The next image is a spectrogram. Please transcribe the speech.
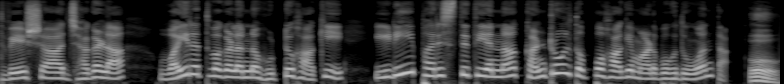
ದ್ವೇಷ ಜಗಳ ವೈರತ್ವಗಳನ್ನ ಹುಟ್ಟುಹಾಕಿ ಇಡೀ ಪರಿಸ್ಥಿತಿಯನ್ನ ಕಂಟ್ರೋಲ್ ತಪ್ಪೋ ಹಾಗೆ ಮಾಡಬಹುದು ಅಂತ. ಓ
